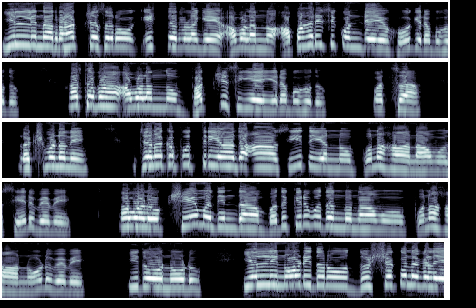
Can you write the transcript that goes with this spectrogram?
ಇಲ್ಲಿನ ರಾಕ್ಷಸರು ಇಷ್ಟರೊಳಗೆ ಅವಳನ್ನು ಅಪಹರಿಸಿಕೊಂಡೇ ಹೋಗಿರಬಹುದು ಅಥವಾ ಅವಳನ್ನು ಭಕ್ಷಿಸಿಯೇ ಇರಬಹುದು. ವತ್ಸ. ಲಕ್ಷ್ಮಣನೇ, ಜನಕಪುತ್ರಿಯಾದ ಆ ಸೀತೆಯನ್ನು ಪುನಃ ನಾವು ಸೇರುವೆವೆ. ಅವಳು ಕ್ಷೇಮದಿಂದ ಬದುಕಿರುವುದನ್ನು ನಾವು ಪುನಃ ನೋಡುವೆವೆ? ಇದೋ ನೋಡು, ಎಲ್ಲಿ ನೋಡಿದರೂ ದುಶ್ಯಕುನಗಳೇ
